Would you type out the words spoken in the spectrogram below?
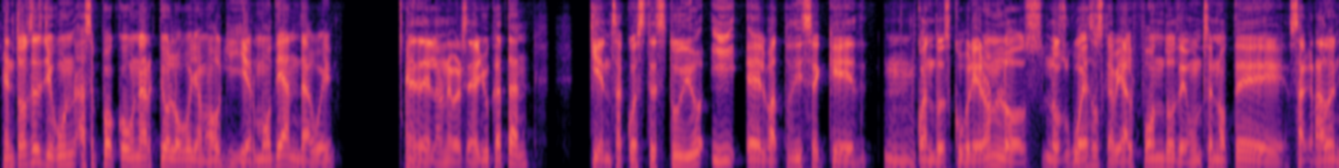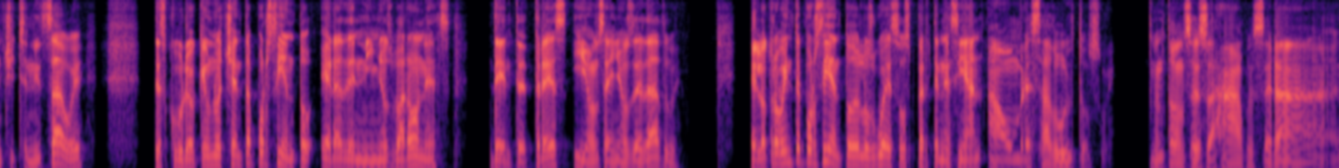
Entonces llegó un, hace poco un arqueólogo llamado Guillermo de Anda, güey, eh, de la Universidad de Yucatán, quien sacó este estudio y el vato dice que mm, cuando descubrieron los, los huesos que había al fondo de un cenote sagrado en Chichen Itza, güey, descubrió que un 80% era de niños varones de entre 3 y 11 años de edad, güey. El otro 20% de los huesos pertenecían a hombres adultos, güey. Entonces, ajá, pues era.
